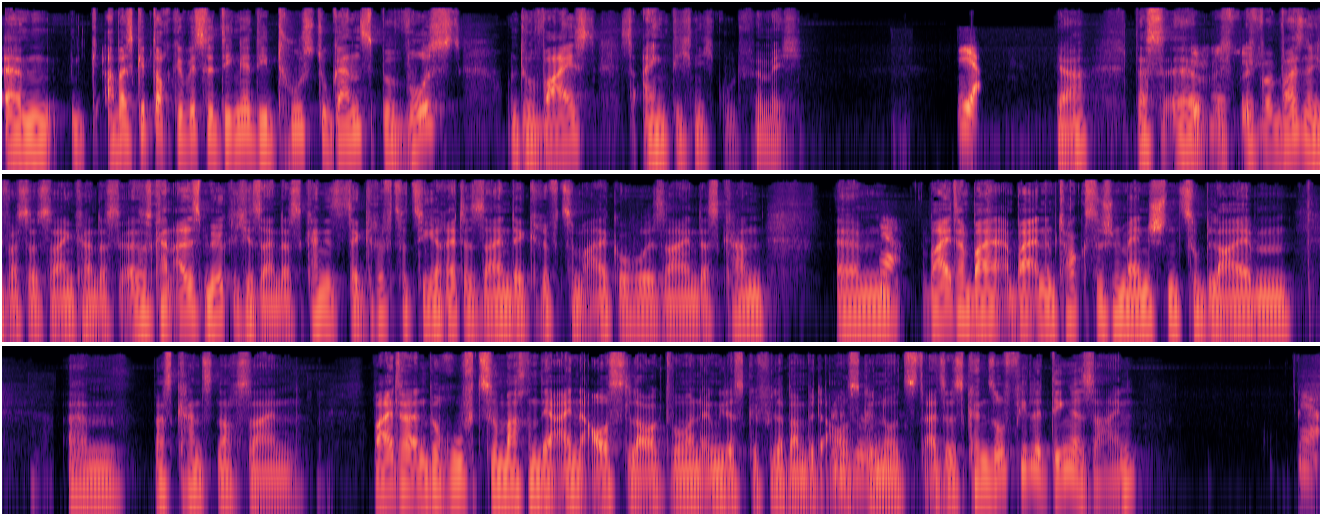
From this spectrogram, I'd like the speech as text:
ähm, aber es gibt auch gewisse Dinge, die tust du ganz bewusst und du weißt, ist eigentlich nicht gut für mich. Ja. Ja, das, äh, ich, weiß nicht, was das sein kann. Das, also das kann alles Mögliche sein. Das kann jetzt der Griff zur Zigarette sein, der Griff zum Alkohol sein. Das kann ähm, Ja. weiter bei, bei einem toxischen Menschen zu bleiben. Ähm, was kann es noch sein? Weiter einen Beruf zu machen, der einen auslaugt, wo man irgendwie das Gefühl hat, man wird Mhm. ausgenutzt. Also es können so viele Dinge sein. Ja.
